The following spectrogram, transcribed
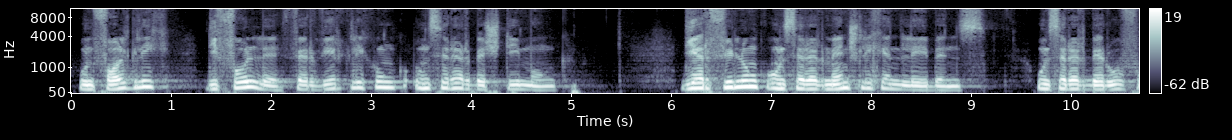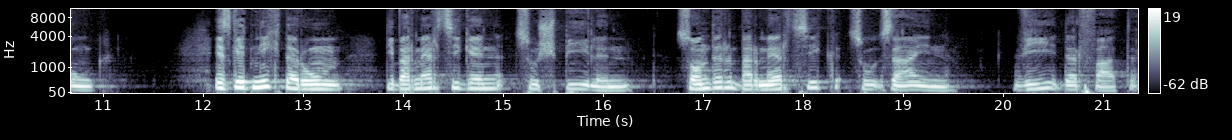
und folglich die volle Verwirklichung unserer Bestimmung, die Erfüllung unserer menschlichen Lebens, unserer Berufung, es geht nicht darum, die Barmherzigen zu spielen, sondern barmherzig zu sein, wie der Vater.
